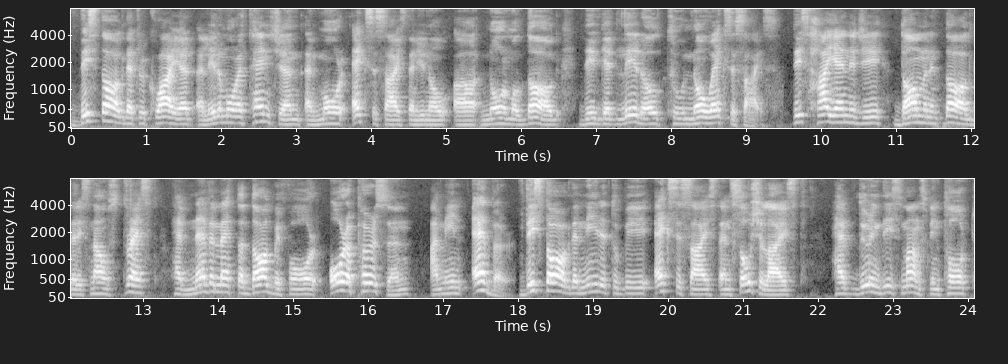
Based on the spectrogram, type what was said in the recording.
This dog that required a little more attention and more exercise than you know a normal dog did get little to no exercise. This high energy dominant dog that is now stressed have never met a dog before or a person, I mean ever. This dog that needed to be exercised and socialized have during these months been taught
